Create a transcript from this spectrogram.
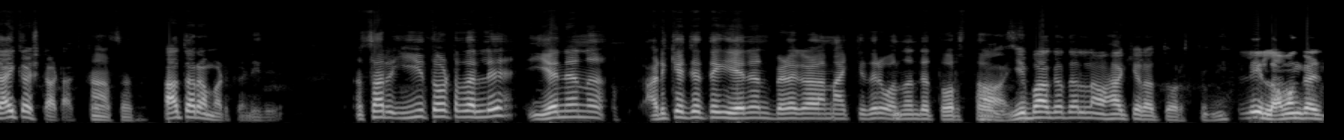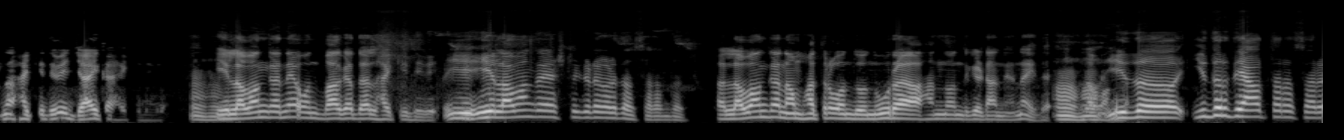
ಜಾಯ್ಕಾ ಸ್ಟಾರ್ಟ್ ಆಗ್ತದೆ. ಆ ತರ ಮಾಡ್ಕೊಂಡಿದೀವಿ. ಸರ್ ಈ ತೋಟದಲ್ಲಿ ಏನೇನು ಅಡಿಕೆ ಜೊತೆಗೆ ಏನೇನ್ ಬೆಳೆಗಳನ್ನ ಹಾಕಿದ್ರೆ ಒಂದೊಂದೇ ತೋರಿಸ್ತಾ ಈ ಭಾಗದಲ್ಲಿ ನಾವು ಹಾಕಿರೋ ತೋರಿಸ್ತೀನಿ. ಇಲ್ಲಿ ಲವಂಗನ ಹಾಕಿದೀವಿ ಜಾಯ್ಕ ಹಾಕಿದೀವಿ. ಈ ಲವಂಗನೇ ಒಂದ್ ಭಾಗದಲ್ಲಿ ಹಾಕಿದೀವಿ ಈ ಈ ಲವಂಗ ಎಷ್ಟು ಗಿಡಗಳಿದಾವೆ ಸರ್ ಅಂದಾಜು? ಲವಂಗ ನಮ್ ಹತ್ರ ಒಂದು ನೂರ ಹನ್ನೊಂದು ಗಿಡನೇನ ಇದೆ. ಲವಂಗ. ಇದು ಇದ್ರದ್ದು ಯಾವ ತರ ಸರ್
